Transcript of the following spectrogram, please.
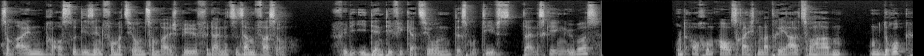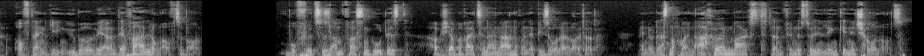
zum einen brauchst du diese Information zum Beispiel für deine Zusammenfassung, für die Identifikation des Motivs deines Gegenübers und auch um ausreichend Material zu haben, um Druck auf dein Gegenüber während der Verhandlung aufzubauen. Wofür Zusammenfassen gut ist, habe ich ja bereits in einer anderen Episode erläutert. Wenn du das nochmal nachhören magst, dann findest du den Link in den Show Notes.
